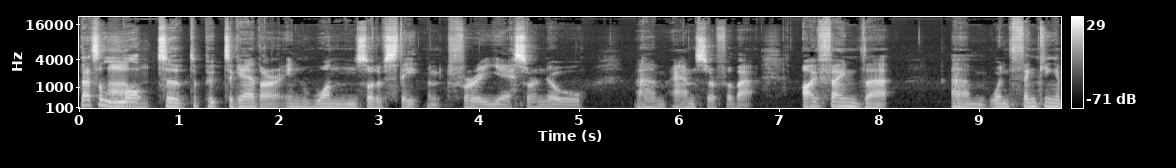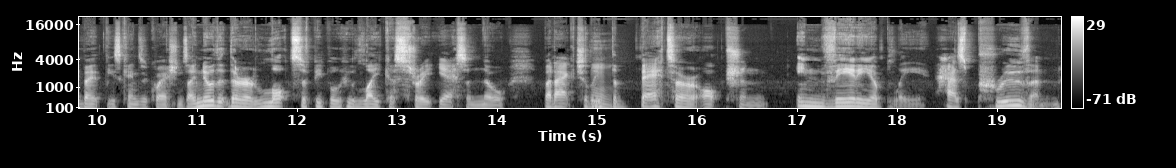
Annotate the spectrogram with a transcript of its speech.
That's a Um, lot to, to put together in one sort of statement for a yes or no um, answer for that. I found that um, when thinking about these kinds of questions, I know that there are lots of people who like a straight yes and no, but actually, the better option invariably has proven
